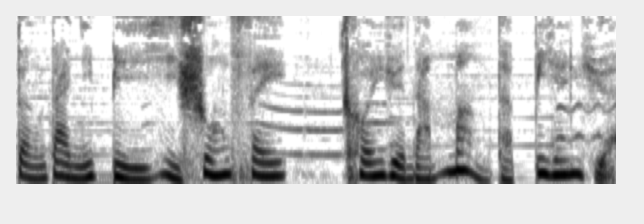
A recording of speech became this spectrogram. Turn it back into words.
等待你比翼双飞，穿越那梦的边缘。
